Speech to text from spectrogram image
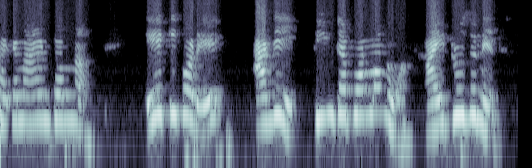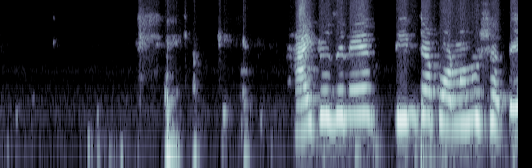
থাকে না আয়নটার নাম, এ কি করে আগে তিনটা পরমাণু হাইড্রোজেনের হাইড্রোজেনের তিনটা পরমাণুর সাথে,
